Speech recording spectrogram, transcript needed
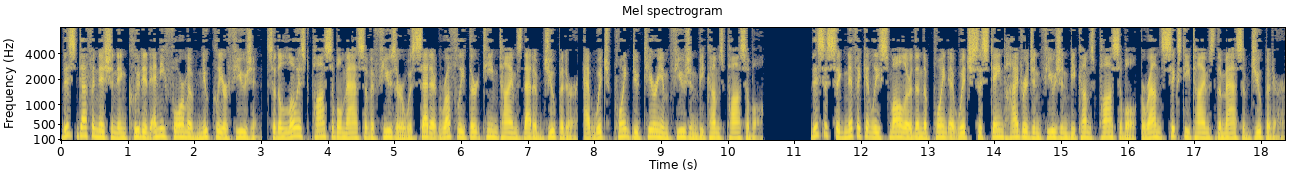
This definition included any form of nuclear fusion, so the lowest possible mass of a fusor was set at roughly 13 times that of Jupiter, at which point deuterium fusion becomes possible. This is significantly smaller than the point at which sustained hydrogen fusion becomes possible, around 60 times the mass of Jupiter.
